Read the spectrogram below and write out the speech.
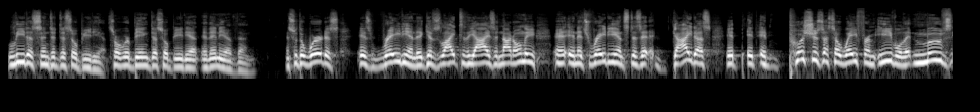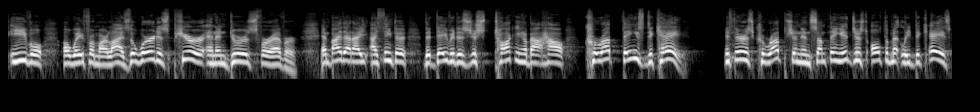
lead us into disobedience or we're being disobedient in any of them. And so the word is, is radiant. It gives light to the eyes. And not only in its radiance does it guide us, it, it, it pushes us away from evil. It moves evil away from our lives. The word is pure and endures forever. And by that, I, I think that, that David is just talking about how corrupt things decay. If there is corruption in something, it just ultimately decays.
